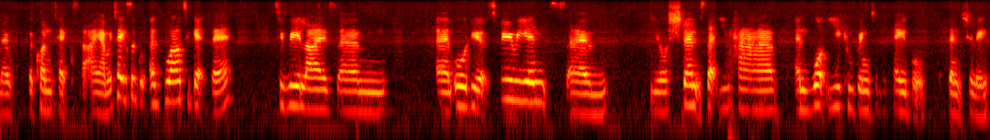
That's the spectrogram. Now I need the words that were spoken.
know, the context that I am. It takes a, a while to get there, to realize um, um, audio experience, um, your strengths that you have, and what you can bring to the table, essentially,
